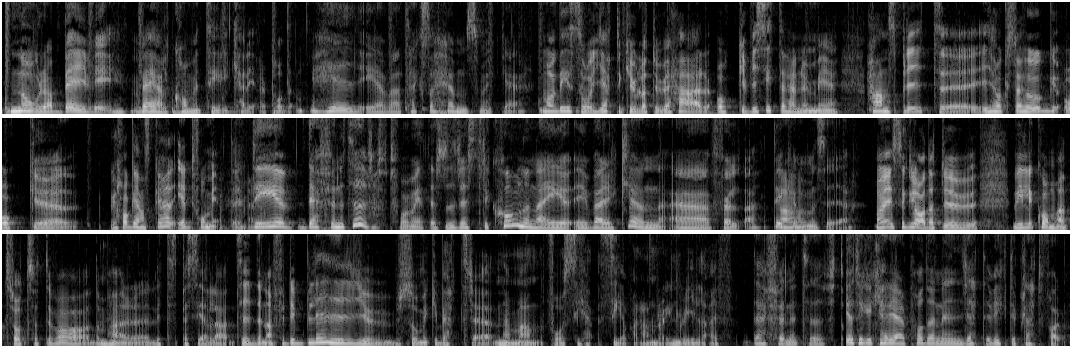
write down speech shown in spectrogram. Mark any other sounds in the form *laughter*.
Nora Beivi, välkommen till Karriärpodden. Hej Eva, tack så hemskt mycket. Det är så jättekul att du är här. Och vi sitter här nu med handsprit eh, i högsta hugg och eh, vi har ganska, är det två meter emellan? Det är definitivt två meter, så restriktionerna är, är verkligen äh, följda. Det kan Ja. man säga. Och jag är så glad att du ville komma trots att det var de här lite speciella tiderna. För det blir ju så mycket bättre när man får se, se varandra in real life. Definitivt. Jag tycker Karriärpodden är en jätteviktig plattform.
